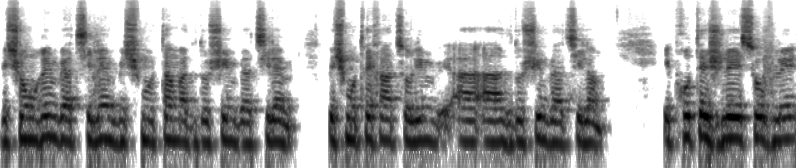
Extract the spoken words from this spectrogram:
Beshomrim ve'atzilem, bishmotam akdoshim ve'atzilem, bishmotecha atzolim akdoshim ve'atzilam. Et protège-les, sauve-les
